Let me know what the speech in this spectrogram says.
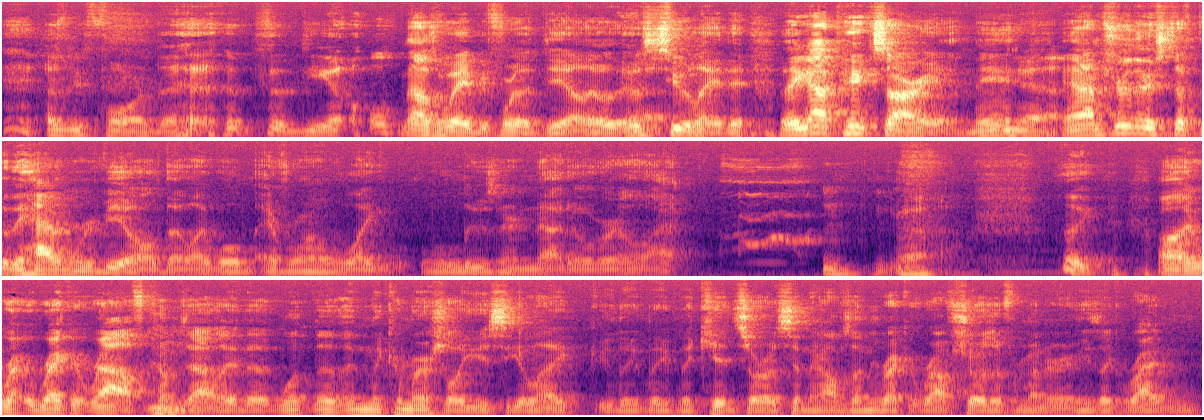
that was before the the deal. That was way before the deal. It was, it was too late. They, they got Pixar in, they, Yeah. and I'm sure there's stuff that they haven't revealed that like, well, everyone will like will lose their nut over. Like, Yeah. Like oh, like Wreck It Ralph comes out. Like the, in the commercial, you see like like, the kid sort of sitting there. All of a sudden, Wreck It Ralph shows up from under him. He's like riding,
